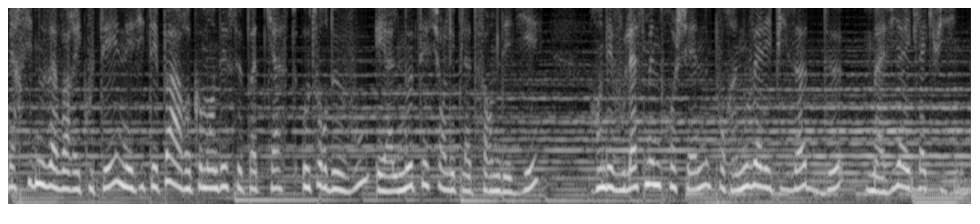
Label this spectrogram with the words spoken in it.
Merci de nous avoir écoutés. N'hésitez pas à recommander ce podcast autour de vous et à le noter sur les plateformes dédiées. Rendez-vous la semaine prochaine pour un nouvel épisode de Ma vie avec la cuisine.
